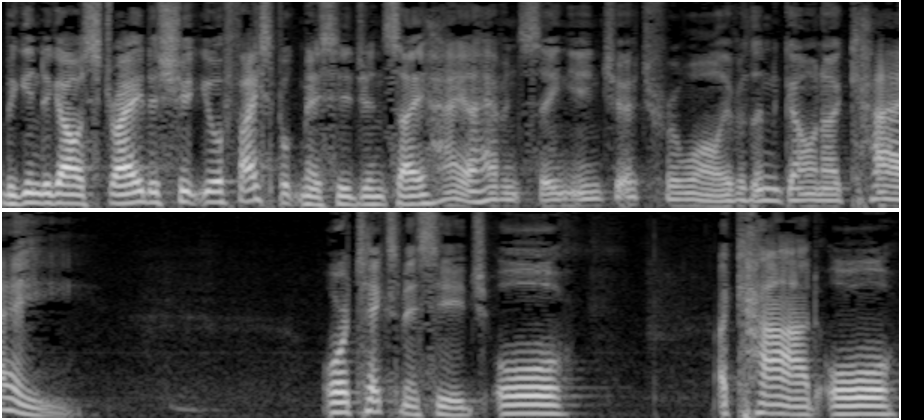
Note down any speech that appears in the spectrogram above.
begin to go astray, to shoot you a Facebook message and say, Hey, I haven't seen you in church for a while. Everything going okay? Or a text message, or a card, or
